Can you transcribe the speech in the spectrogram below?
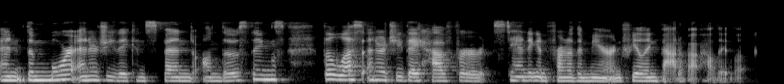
And the more energy they can spend on those things, the less energy they have for standing in front of the mirror and feeling bad about how they look.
